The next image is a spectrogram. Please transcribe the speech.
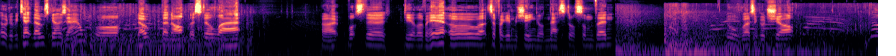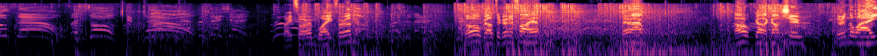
Oh, did we take those guys out? Or, nope, they're not. They're still there. Alright, what's the deal over here? Oh, that's a fucking machine gun nest or something. Ooh, that's a good shot. Move now! Assault! Now! Wait for him, wait for him. Oh god, they're gonna fire. They're out. Oh god, I can't shoot. They're in the way.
